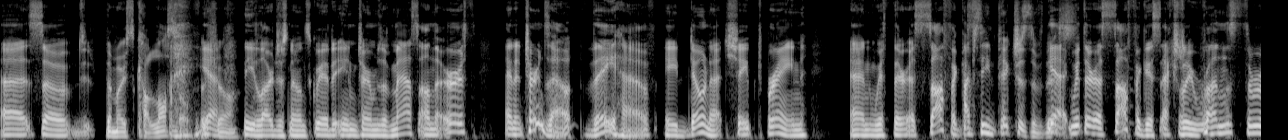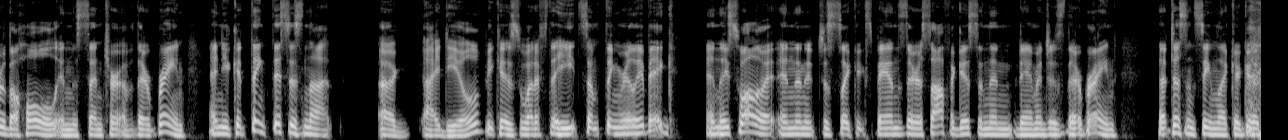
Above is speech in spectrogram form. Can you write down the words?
Uh, so The most colossal, for yeah, sure. the largest known squid in terms of mass on the Earth, and it turns out they have a donut-shaped brain, and with their esophagus, I've seen pictures of this. yeah, with their esophagus actually runs through the hole in the center of their brain, and you could think this is not uh, ideal because what if they eat something really big and they swallow it, and then it just like expands their esophagus and then damages their brain? That doesn't seem like a good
